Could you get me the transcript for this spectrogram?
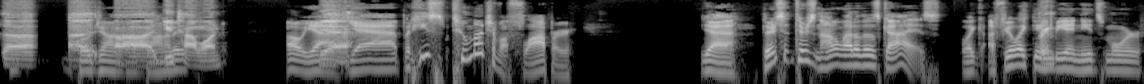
the uh, Bojan uh, Utah one. Oh yeah, yeah, Yeah. but he's too much of a flopper. Yeah, there's there's not a lot of those guys. Like I feel like the Bring- NBA needs more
